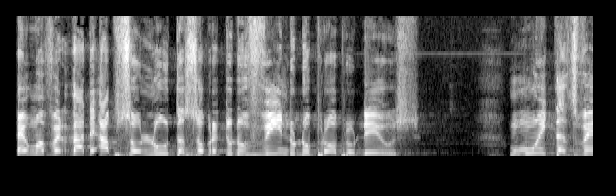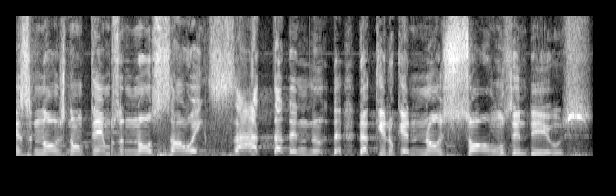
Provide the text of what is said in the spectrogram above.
É uma verdade absoluta, sobretudo vindo do próprio Deus. Muitas vezes nós não temos noção exata de, de, daquilo que nós somos em Deus.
